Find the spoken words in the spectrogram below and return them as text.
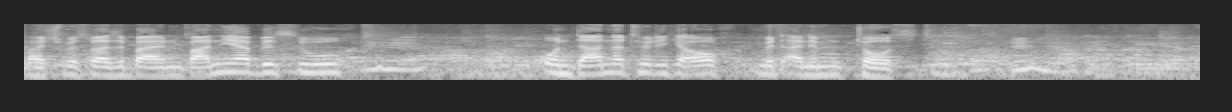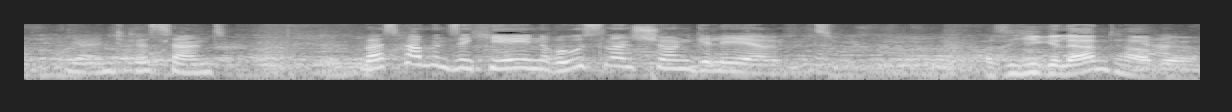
beispielsweise bei einem Banya-Besuch mhm. und dann natürlich auch mit einem Toast. Mhm. Ja, interessant. Was haben Sie hier in Russland schon gelernt? Was ich hier gelernt habe? Ja.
